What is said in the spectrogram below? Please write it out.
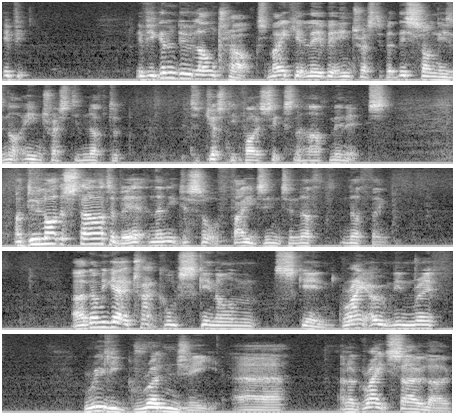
if you, if you're going to do long tracks, make it a little bit interesting. But this song is not interesting enough to to justify six and a half minutes. I do like the start of it, and then it just sort of fades into no nothing. Uh, then we get a track called Skin on Skin. Great opening riff, really grungy, uh, and a great solo.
